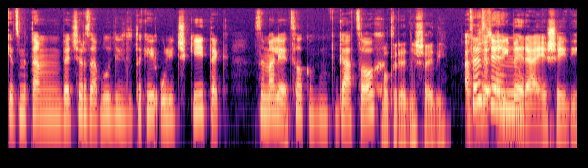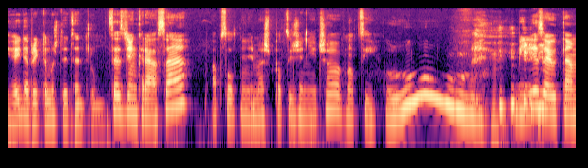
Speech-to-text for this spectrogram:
keď sme tam večer zabludili do takej uličky, tak sme mali aj celkom v gacoch. Bol to riadne shady. Cez deň... Ribeira je shady, hej? Napriek tomu, že to je centrum. Cez deň krása, absolútne nemáš pocit, že niečo v noci. Vyliezajú tam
